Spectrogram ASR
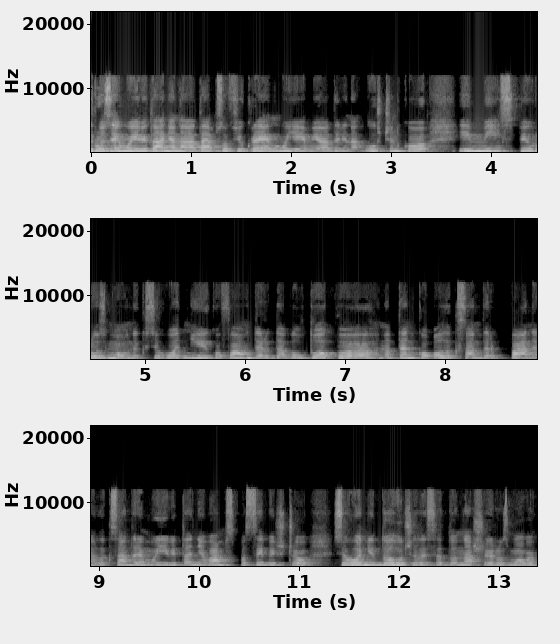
Друзі, мої вітання на Times of Ukraine. Моє ім'я Даріна Глущенко і мій співрозмовник сьогодні кофаундер Double Top е, Гнатенко Олександр. Пане Олександре, мої вітання вам. Спасибі, що сьогодні долучилися до нашої розмови.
